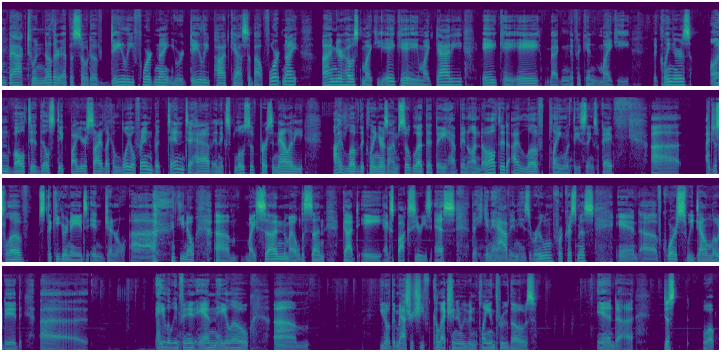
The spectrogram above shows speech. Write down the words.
welcome back to another episode of Daily Fortnite, your daily podcast about Fortnite. I'm your host, Mikey, aka Mike Daddy, aka Magnificent Mikey. The Clingers, unvaulted, they'll stick by your side like a loyal friend, but tend to have an explosive personality. I love the Clingers. I'm so glad that they have been unvaulted. I love playing with these things, okay? Uh, I just love sticky grenades in general. Uh, you know, um, my son, my oldest son, got a Xbox Series S that he can have in his room for Christmas, and uh, of course, we downloaded uh, Halo Infinite and Halo. Um, you know the Master Chief Collection, and we've been playing through those, and uh, just well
